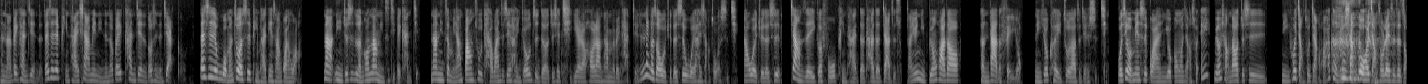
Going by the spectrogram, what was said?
很难被看见的。在这些平台下面，你能够被看见的都是你的价格。但是我们做的是品牌电商官网，那你就是能够让你自己被看见。那你怎么样帮助台湾这些很优质的这些企业，然后让他们被看见？就那个时候，我觉得是我也很想做的事情。然后我也觉得是这样子的一个服务平台的它的价值所在，因为你不用花到很大的费用，你就可以做到这件事情。我记得我面试官有跟我讲说，哎，没有想到就是你会讲出这样的话，他可能没有想过我会讲出类似这种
